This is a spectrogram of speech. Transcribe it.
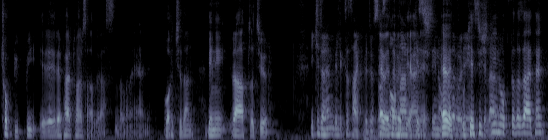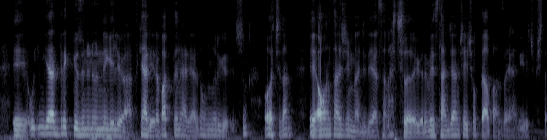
çok büyük bir e, repertuar sağlıyor aslında bana yani. O açıdan beni rahatlatıyor. İki dönemi birlikte takip ediyorsunuz. Evet Aslında evet Onlar da yani. kesiştiği noktada evet, böyle bu kesiştiği noktada zaten e, o imgeler direkt gözünün önüne geliyor artık. Her yere baktığın her yerde onları görüyorsun. O açıdan e, avantajlıyım bence diğer sanatçılara göre. Besleneceğim şey çok daha fazla yani geçmişte.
